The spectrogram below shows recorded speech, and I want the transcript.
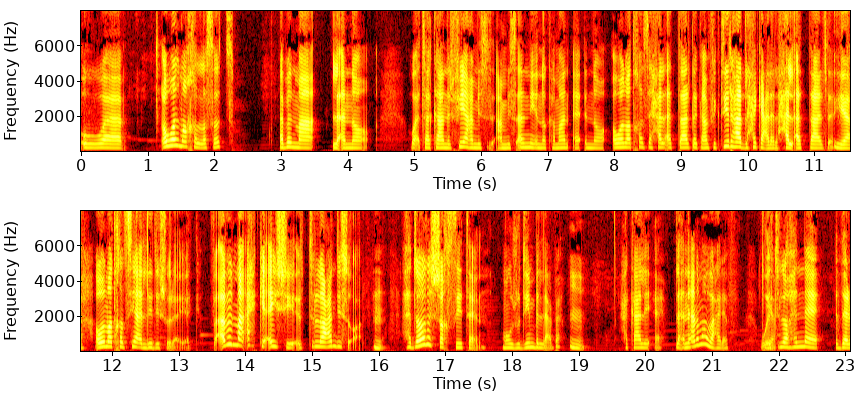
وأول ما خلصت قبل ما لأنه وقتها كان الرفيق عم. عم يسألني إنه كمان إنه أول ما تخلصي الحلقة الثالثة كان في كتير هذا الحكي على الحلقة الثالثة. يا أول ما تخلصيها قال لي شو رأيك؟ فقبل ما أحكي أي شيء قلت له عندي سؤال. هدول الشخصيتين موجودين باللعبة؟ مم. حكى لي إيه. لأني أنا ما بعرف. وقلت له هن their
